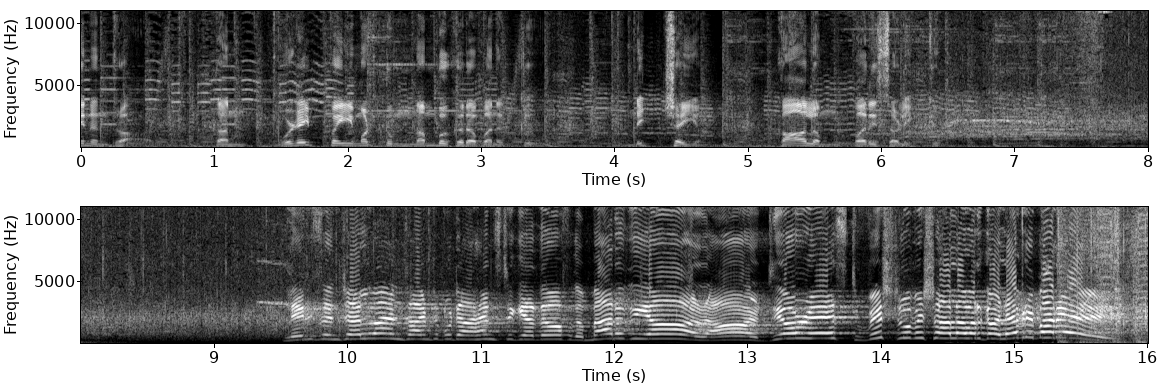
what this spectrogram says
ஏனென்றால் தன் உழைப்பை மட்டும் நம்புகிறவனுக்கு நிச்சயம் காலம் பரிசளிக்கும் Ladies and gentlemen, time to put our hands together for the man of the hour, our dearest Vishnu Vishal Avargal. Everybody!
